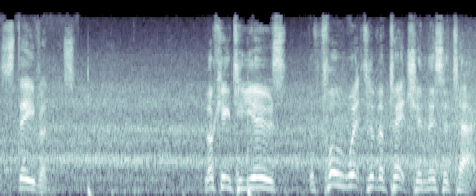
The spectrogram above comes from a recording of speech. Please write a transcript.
Stephens. Looking to use the full width of the pitch in this attack.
